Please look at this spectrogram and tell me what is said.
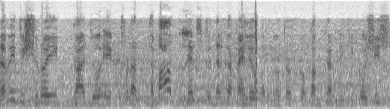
रवि बिश्नोई का जो एक थोड़ा दबाव लेग स्पिनर का पहले ओवर में होता है, उसको कम करने की कोशिश।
